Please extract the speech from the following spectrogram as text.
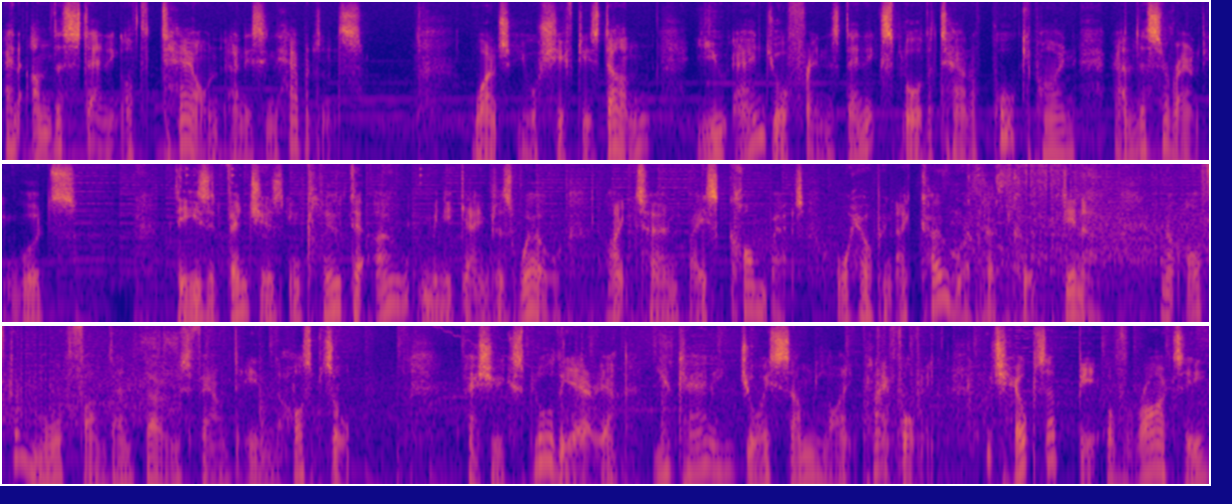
and understanding of the town and its inhabitants. Once your shift is done, you and your friends then explore the town of Porcupine and the surrounding woods. These adventures include their own mini games as well, like turn based combat or helping a co worker cook dinner, and are often more fun than those found in the hospital. As you explore the area, you can enjoy some light platforming, which helps a bit of variety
